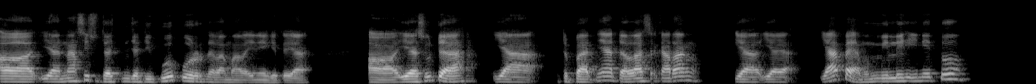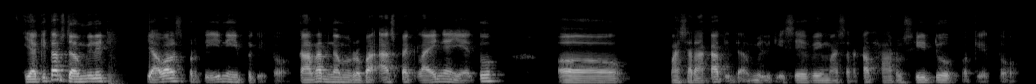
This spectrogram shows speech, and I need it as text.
uh, ya nasi sudah menjadi bubur dalam hal ini gitu ya. Uh, ya sudah, ya debatnya adalah sekarang ya ya ya apa ya memilih ini tuh ya kita sudah memilih di awal seperti ini begitu. Karena dengan beberapa aspek lainnya yaitu uh, masyarakat tidak memiliki saving, masyarakat harus hidup begitu.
